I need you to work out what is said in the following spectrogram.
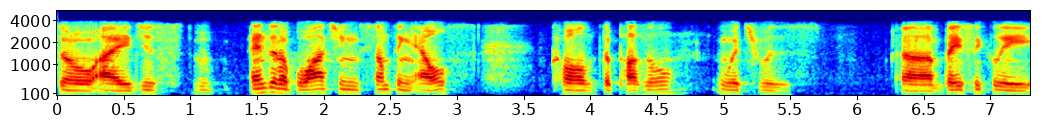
So I just ended up watching something else called The Puzzle, which was uh, basically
